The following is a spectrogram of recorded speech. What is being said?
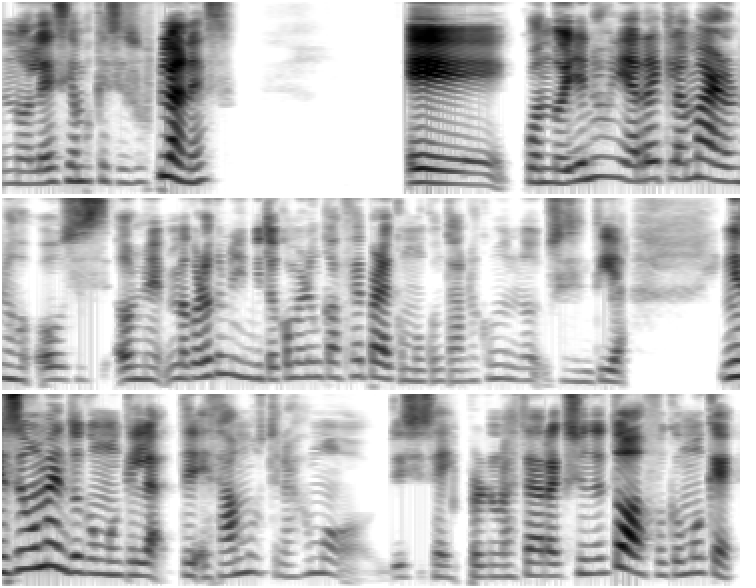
no le decíamos que sí sus planes eh, cuando ella nos venía a reclamar, o, me acuerdo que nos invitó a comer un café para como contarnos cómo se sentía. En ese momento, como que la, estábamos, teníamos como 16, pero nuestra reacción de todas fue como que,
